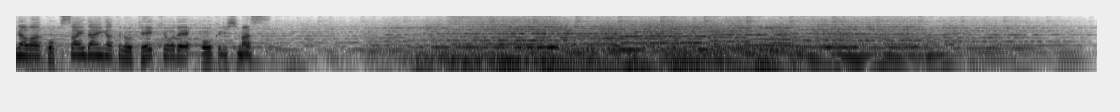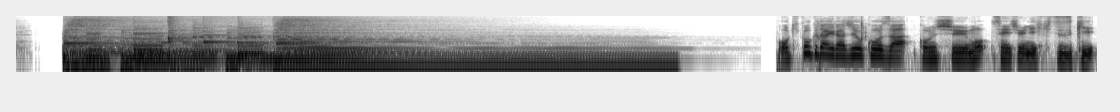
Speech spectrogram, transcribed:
縄国際大学の提供でお送りします。沖国大ラジオ講座今週も先週に引き続き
